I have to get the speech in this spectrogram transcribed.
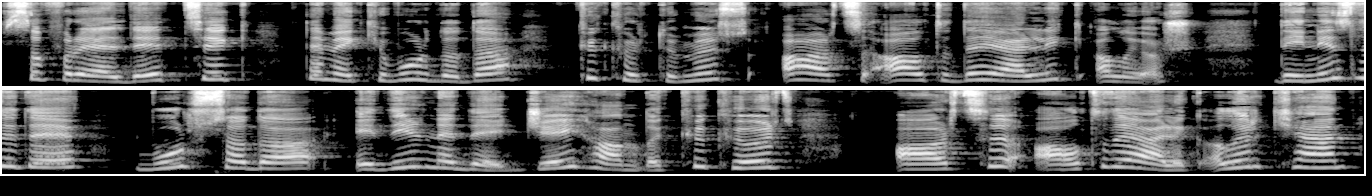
Sıfır elde ettik. Demek ki burada da kükürtümüz artı 6 değerlik alıyor. Denizli'de, Bursa'da, Edirne'de, Ceyhan'da kükürt artı 6 değerlik alırken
